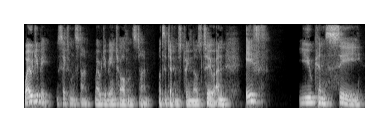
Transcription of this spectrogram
Where would you be in six months' time? Where would you be in 12 months' time? What's the difference between those two? And if you can see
